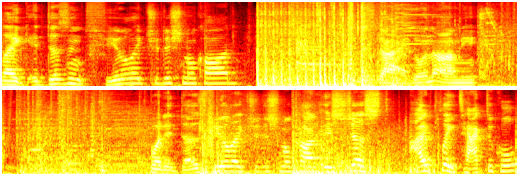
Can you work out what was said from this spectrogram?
Like, it doesn't feel like traditional COD. This guy doing the Omni. But it does feel like traditional COD. It's just, I play tactical,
